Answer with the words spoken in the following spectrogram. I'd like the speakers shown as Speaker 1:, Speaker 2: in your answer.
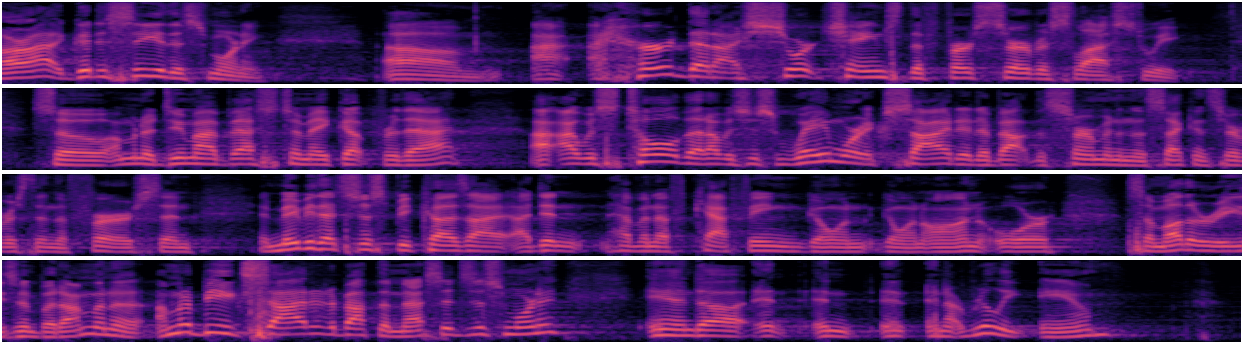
Speaker 1: All right, good to see you this morning. Um, I, I heard that I shortchanged the first service last week, so I'm going to do my best to make up for that. I, I, was told that I was just way more excited about the sermon in the second service than the first, and, and maybe that's just because I, I didn't have enough caffeine going, going on or some other reason, but I'm going to I'm to be excited about the message this morning, and, uh, and, and, and, and I really am.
